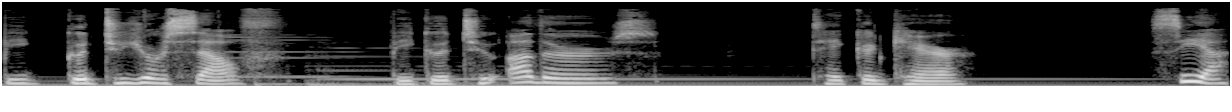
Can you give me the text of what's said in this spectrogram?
Be good to yourself. Be good to others. Take good care. See ya.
